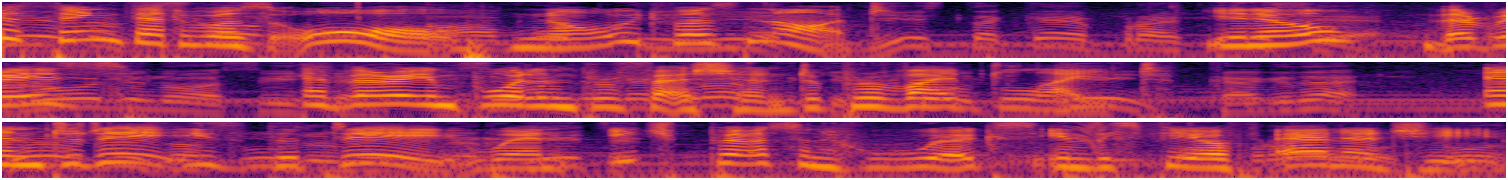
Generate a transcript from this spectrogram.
You think that was all? No, it was not. You know, there is a very important profession to provide light. And today is the day when each person who works in the sphere of energy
